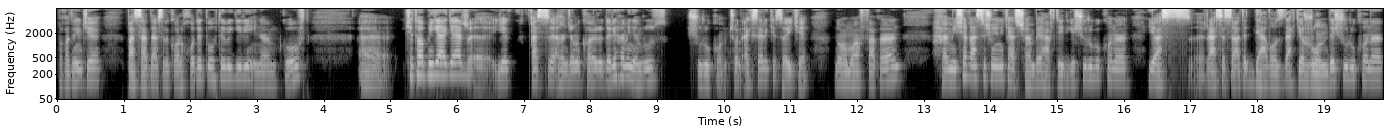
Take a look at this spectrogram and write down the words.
به خاطر اینکه بعد 100 درصد کار خودت به عهده بگیری اینم گفت. کتاب میگه اگر یک قصد انجام کاری رو داری همین امروز شروع کن. چون اکثر کسایی که ناموفقن همیشه قصدشون اینه که از شنبه هفته دیگه شروع بکنن یا از رس ساعت دوازده که رونده شروع کنن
